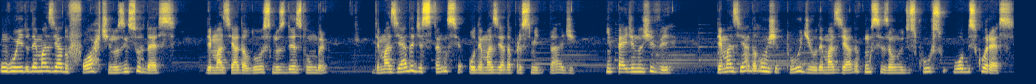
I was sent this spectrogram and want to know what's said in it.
Um ruído demasiado forte nos ensurdece, demasiada luz nos deslumbra, demasiada distância ou demasiada proximidade impede-nos de ver Demasiada longitude ou demasiada concisão no discurso o obscurece,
